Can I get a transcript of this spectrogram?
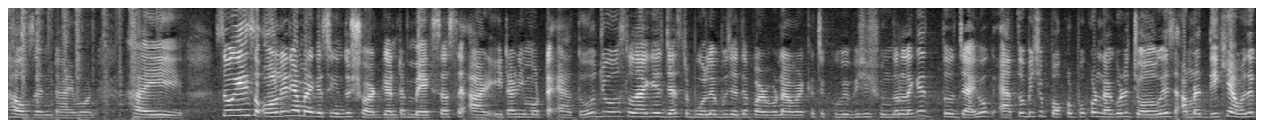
thousand diamond hi so এইস অলরেডি আমার কাছে কিন্তু শর্ট গানটা ম্যাক্স আছে আর এটা রিমোটটা এত জুস লাগে জাস্ট বলে বোঝাতে পারব না। আমার কাছে খুবই বেশি সুন্দর লাগে। তো যাই হোক, এত বেশি পকর পকর না করে চলো গাইস আমরা দেখি আমাদের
